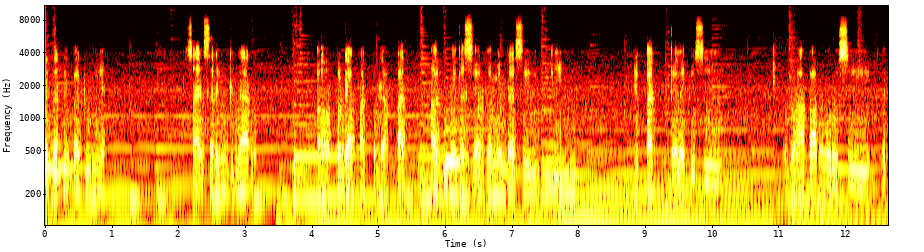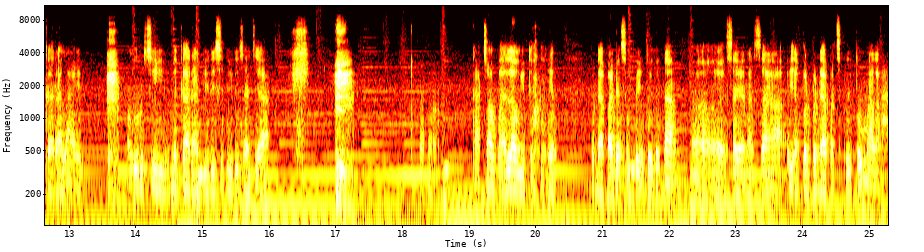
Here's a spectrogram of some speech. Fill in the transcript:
ketertiban dunia. Saya sering dengar Eh, pendapat-pendapat uh, argumentasi-argumentasi di debat televisi untuk apa mengurusi negara lain mengurusi negara diri sendiri saja kacau balau gitu pendapatnya seperti itu tentang uh, saya rasa yang berpendapat seperti itu malah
